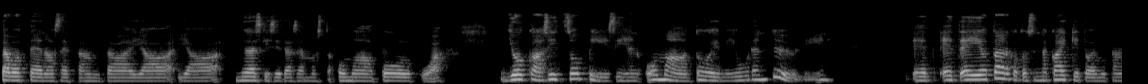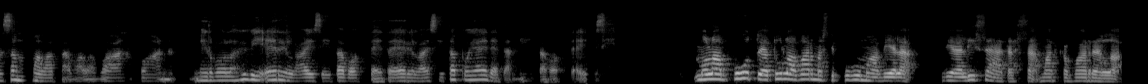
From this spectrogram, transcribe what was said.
tavoitteen asetantaa ja, ja myöskin sitä semmoista omaa polkua, joka sitten sopii siihen omaan toimijuuden tyyliin. Et, et ei ole tarkoitus, että me kaikki toimitaan samalla tavalla, vaan, vaan meillä voi olla hyvin erilaisia tavoitteita ja erilaisia tapoja edetä niihin tavoitteisiin. Me ollaan puhuttu ja tullaan varmasti puhumaan vielä, vielä lisää tässä matkan varrella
